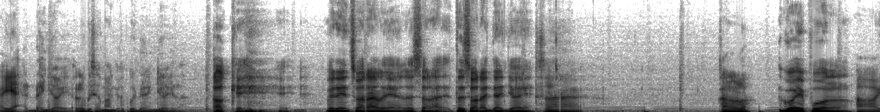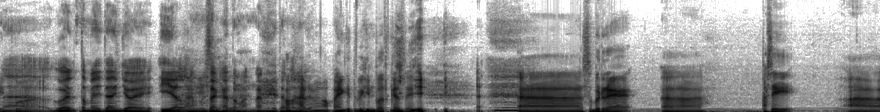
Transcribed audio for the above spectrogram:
Eh ya dan Joy. Lu bisa manggil gue dan Joy lah. Oke, bedain suara lo ya. Lu suara itu suara Danjoy. Itu suara. Kalau lo? Gue Ipul. Oh, Ipul. Nah, gue temennya Danjoy. Iyalah, masa nggak temenan kita. Oh, kadang ngapain kita bikin podcast ya? Eh, Sebenarnya eh, pasti eh,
